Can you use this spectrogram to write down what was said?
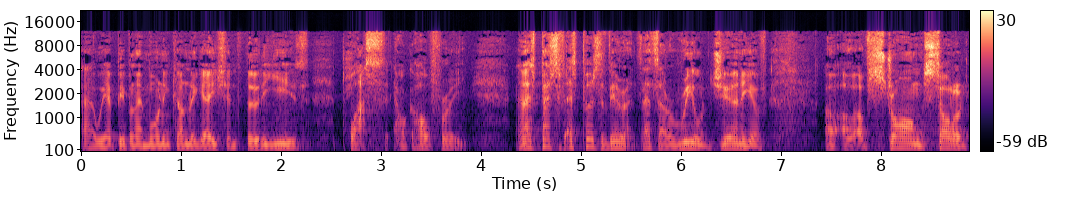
Uh, we have people in our morning congregation 30 years plus alcohol free. And that's, pers- that's perseverance. That's a real journey of, of, of strong, solid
